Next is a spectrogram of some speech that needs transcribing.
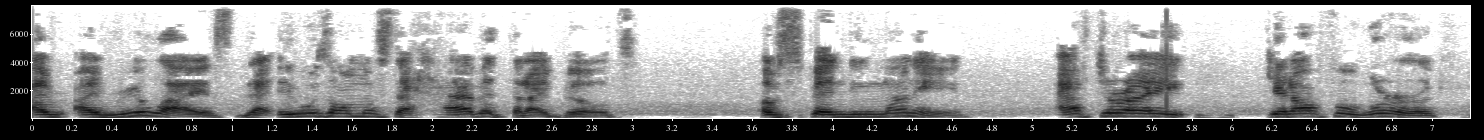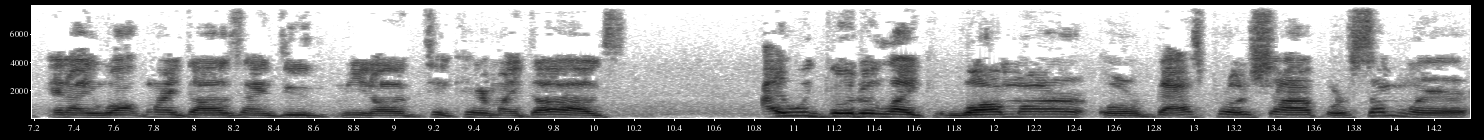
I, I, I realized that it was almost a habit that I built of spending money. After I get off of work and I walk my dogs and I do, you know, take care of my dogs, I would go to like Walmart or Bass Pro Shop or somewhere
